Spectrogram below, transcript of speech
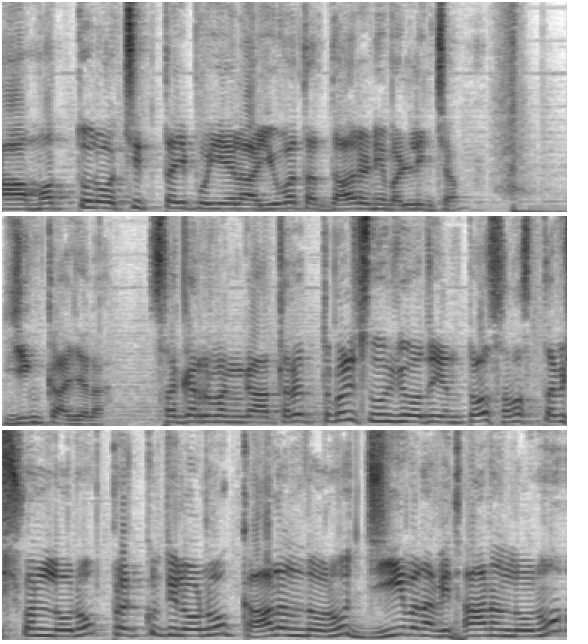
ఆ మత్తులో చిత్తైపోయేలా యువత దారిని మళ్ళించాం. ఇంకా ఎలా? సగర్వంగా తలెత్తుకొని సూర్యోదయంతో సమస్త విశ్వంలోనూ ప్రకృతిలోనూ కాలంలోనూ జీవన విధానంలోనూ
